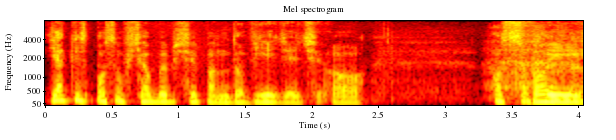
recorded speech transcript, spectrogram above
w jaki sposób chciałby się pan dowiedzieć o, o swoim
